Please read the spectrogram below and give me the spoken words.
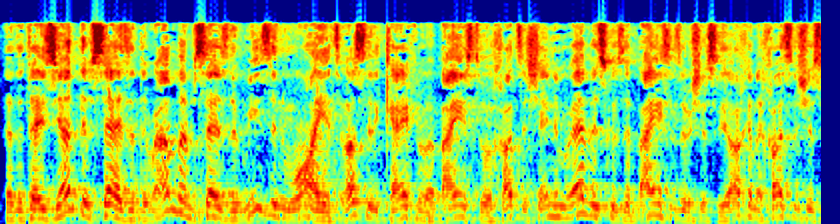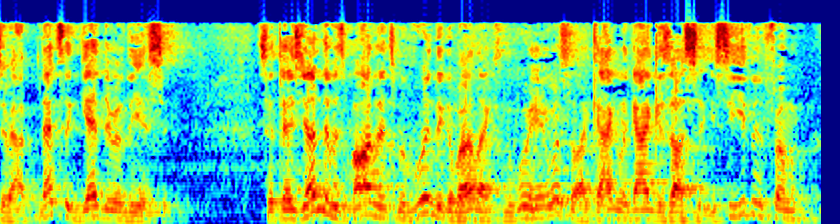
That the Taiz says that the Rambam says the reason why it's also to carry from a bias to a chatzah shenim rev is because the bias is a shesiyach and a chatzah shesirab. That's the gedder of the issue. So Taiz Yantiv is bothered. It's mavur in the Gemara, like mavur here also, like gag legag is also. You see, even from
